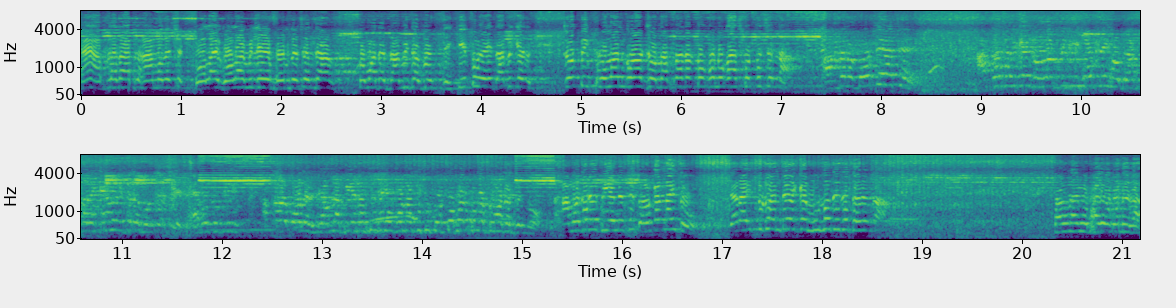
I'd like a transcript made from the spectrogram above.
হ্যাঁ আপনারা আমাদের গলায় গলা মিলিয়ে বলতেছেন যে, তোমাদের দাবিটা যৌক্তিক কিন্তু এই দাবিকে যৌক্তিক প্রমাণ করার জন্য আপনারা তো কোনো কাজ করতেছেন না। আপনারা বসে আছেন। আপনাদেরকে জবাব দিতে করতেই হবে আপনারা কেন এখানে বসে আছেন এখন যদি আপনারা বলেন যে আমরা বিএনএসি থেকে কোনো কিছু করতে পারব না তোমাদের জন্য আমাদের বিএনএসি দরকার নাই তো যারা স্টুডেন্টদেরকে মূল্য দিতে জানে না আমি ভাই বোনেরা,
